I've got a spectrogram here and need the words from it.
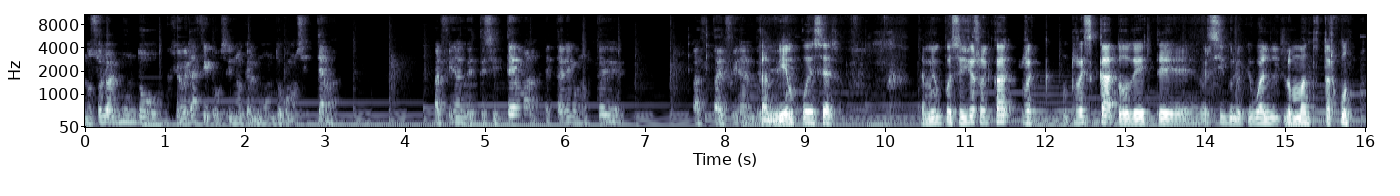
no solo al mundo geográfico, sino que al mundo como sistema. Al final de este sistema estaré con ustedes hasta el final de También puede ser. También puede ser. Yo rescato de este versículo que igual los mando a estar juntos.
